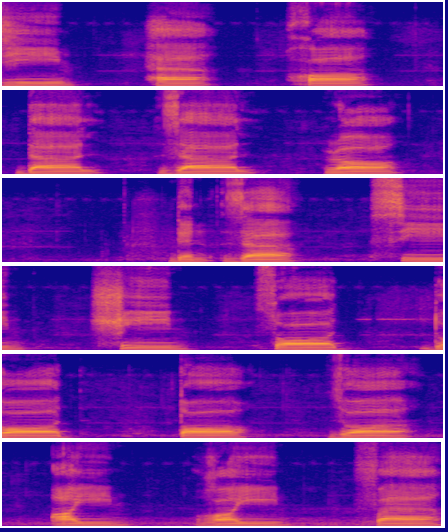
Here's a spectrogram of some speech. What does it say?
jim ha kha dal zal ra. Then za sin شين صاد ضاد طا ظا عين غين فا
